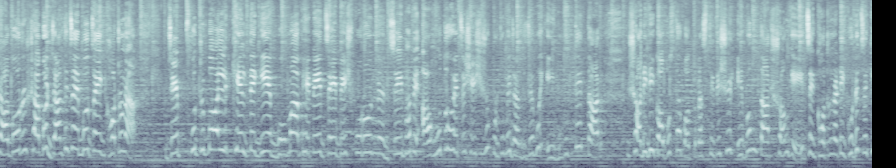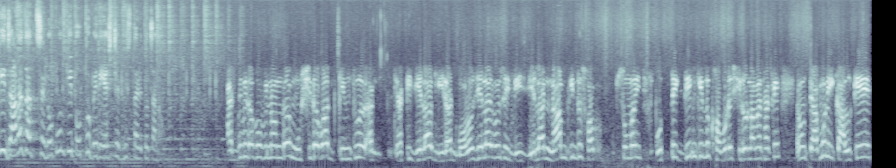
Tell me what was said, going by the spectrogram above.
সাগর। সাগর, জানতে চাইব যে ঘটনা, যে ফুটবল খেলতে গিয়ে বোমা ভেবে যে বিস্ফোরণ যেভাবে আহত হয়েছে সেই শিশু, প্রথমে জানতে চাইব এই মুহূর্তে তার শারীরিক অবস্থা কতটা স্থিতিশীল এবং তার সঙ্গে যে ঘটনাটি ঘটেছে, কি জানা যাচ্ছে? নতুন কি তথ্য বেরিয়ে এসছে বিস্তারিত জানাও। একদমই দেখো অভিনন্দন, মুর্শিদাবাদ কিন্তু এক- একটি জেলা, বিরাট বড় জেলা এবং সেই জেলার নাম কিন্তু সব সময় প্রত্যেক দিন কিন্তু খবরের শিরোনামে থাকে এবং তেমনই কালকে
